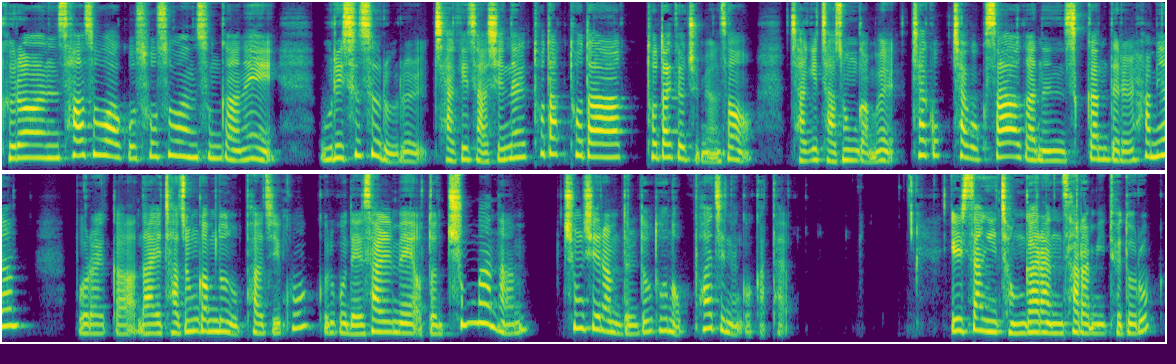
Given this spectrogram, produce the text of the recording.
그런 사소하고 소소한 순간에 우리 스스로를 자기 자신을 토닥토닥 토닥여 주면서 자기 자존감을 차곡차곡 쌓아가는 습관들을 하면 뭐랄까 나의 자존감도 높아지고 그리고 내 삶의 어떤 충만함, 충실함들도 더 높아지는 것 같아요. 일상이 정갈한 사람이 되도록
